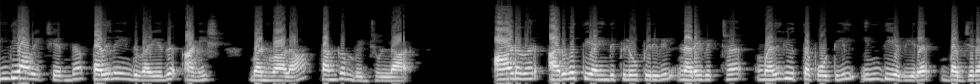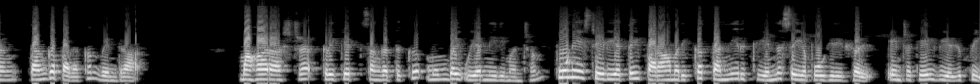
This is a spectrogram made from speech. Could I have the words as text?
இந்தியாவைச் சேர்ந்த பதினைந்து வயது அனிஷ் பன்வாலா தங்கம் வென்றுள்ளார். ஆடவர் அறுபத்தி ஐந்து கிலோ பிரிவில் நடைபெற்ற மல்யுத்த போட்டியில் இந்திய வீரர் பஜ்ரங் தங்க பதக்கம் வென்றார். மகாராஷ்டிர கிரிக்கெட் சங்கத்துக்கு மும்பை உயர்நீதிமன்றம் பூனே ஸ்டேடியத்தை பராமரிக்க தண்ணீருக்கு என்ன செய்ய போகிறீர்கள்? என்ற கேள்வி எழுப்பி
